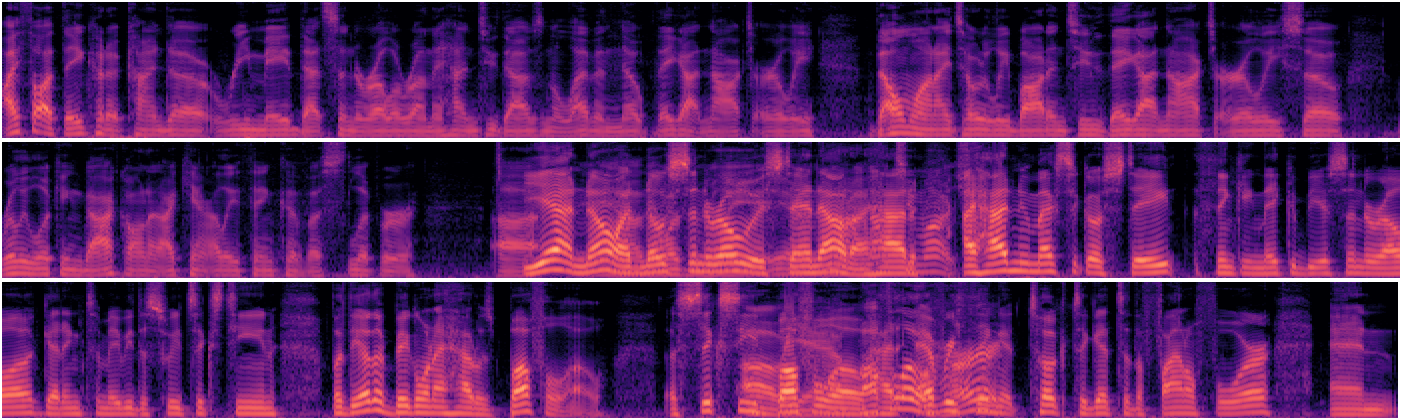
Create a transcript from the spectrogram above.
I thought they could have kind of remade that Cinderella run they had in 2011. Nope, they got knocked early. Belmont, I totally bought into. They got knocked early. So really looking back on it, I can't really think of a slipper. Uh, yeah, no, you I know, no Cinderella really- would yeah, stand not- out. I had. I had New Mexico State thinking they could be a Cinderella, getting to maybe the Sweet 16. But the other big one I had was Buffalo. A six seed Oh, yeah. Buffalo, Buffalo had everything hurt. it took to get to the Final Four, and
